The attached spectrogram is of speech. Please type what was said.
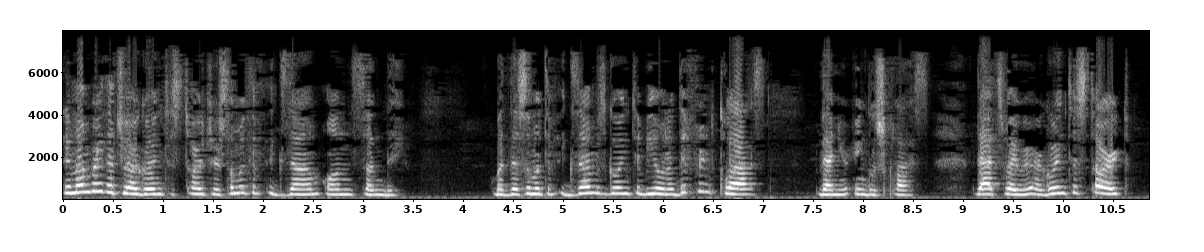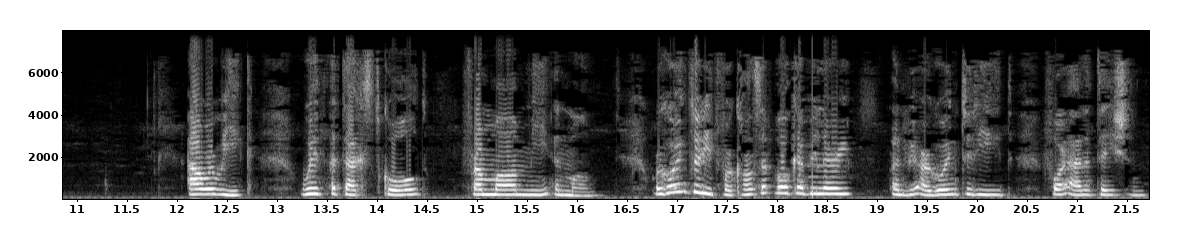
Remember that you are going to start your summative exam on Sunday, but the summative exam is going to be on a different class than your English class. That's why we are going to start our week with a text called From Mom, Me, and Mom. We're going to read for concept vocabulary and we are going to read for annotation.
